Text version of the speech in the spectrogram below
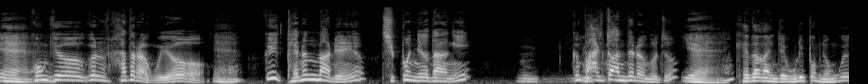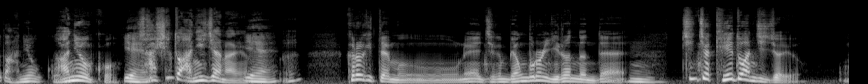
예. 공격을 하더라고요. 예. 어? 그게 되는 말이에요? 집권 여당이? 그 말도 안 되는 거죠? 예. 게다가 이제 우리법 연구에도 아니었고. 아니었고 예. 사실도 아니잖아요. 예. 어? 그렇기 때문에 지금 명분을 잃었는데 음. 진짜 개도 안 짖어요. 어?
